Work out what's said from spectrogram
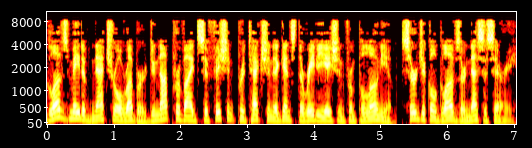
Gloves made of natural rubber do not provide sufficient protection against the radiation from polonium, surgical gloves are necessary.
